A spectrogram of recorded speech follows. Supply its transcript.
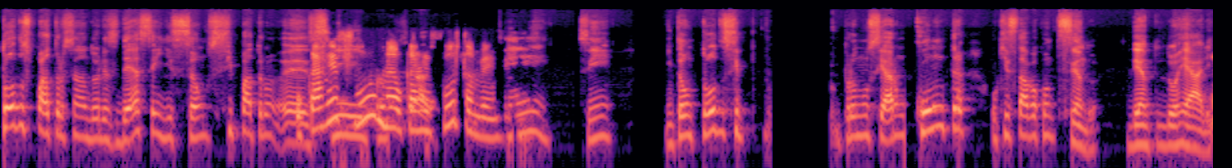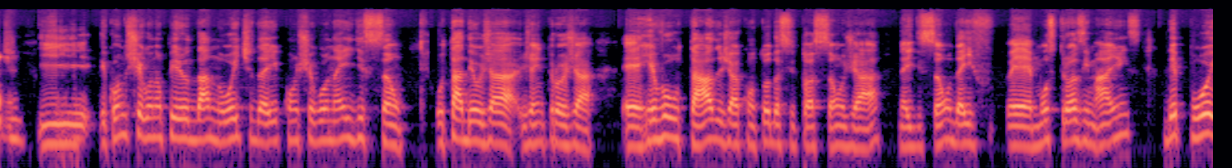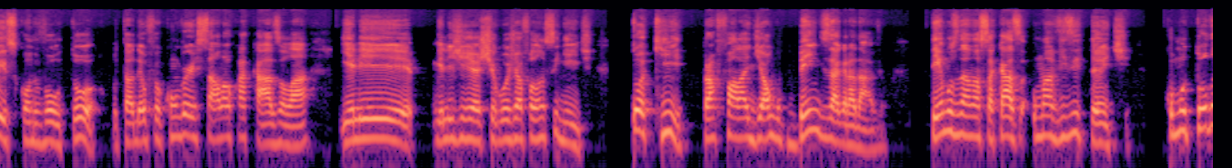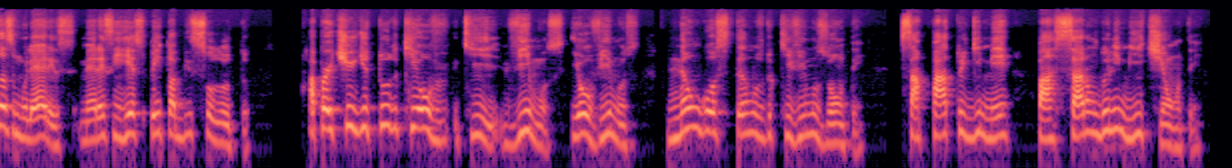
todos os patrocinadores dessa edição se, patro, o é, se Carrefour, né? O. Carrefour também. Sim, sim. Então todos se pronunciaram contra o que estava acontecendo dentro do reality. E, e quando chegou no período da noite, daí quando chegou na edição, o Tadeu já, já entrou já é, revoltado já com toda a situação já na edição, daí é, mostrou as imagens. Depois, quando voltou, o Tadeu foi conversar lá com a casa lá e ele, ele já chegou já falando o seguinte: estou aqui para falar de algo bem desagradável. Temos na nossa casa uma visitante. Como todas as mulheres, merecem respeito absoluto. A partir de tudo que, que vimos e ouvimos, não gostamos do que vimos ontem. Sapato e Guimê passaram do limite ontem.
